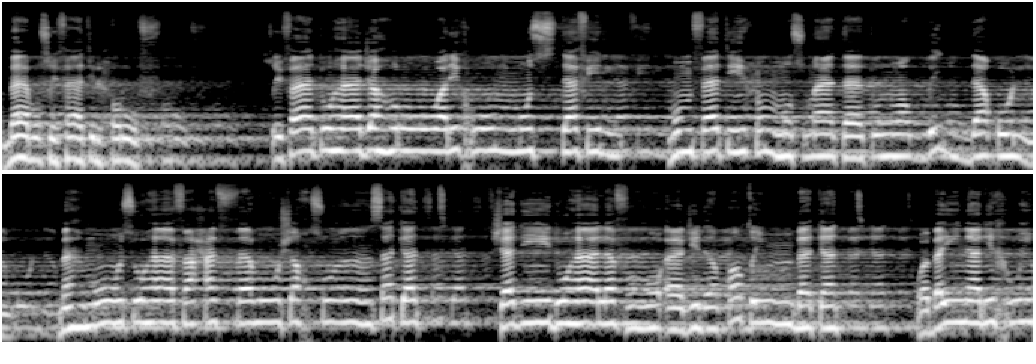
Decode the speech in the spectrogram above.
باب صفات الحروف. صفاتها جهر ورخم مستفل منفتح مصماتات والضد قل. مهموسها فحثه شخص سكت شديدها لفظ أجد قط بكت. وبين رخو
